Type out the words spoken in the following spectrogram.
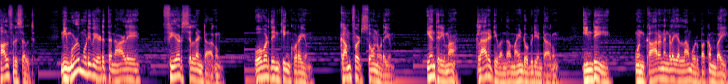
half result நீ முழு முடிவு எடுத்த நாளே ஃபியர் சில்லண்ட் ஆகும். ஓவர் திங்கிங் குறையும். கம்ஃபர்ட் சோன் உடையும். ஏன் தெரியுமா? கிளாரிட்டி வந்தா மைண்ட் ஒபீடியன்ட் ஆகும். இண்டி உன் காரணங்களை எல்லாம் ஒரு பக்கம் வை.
